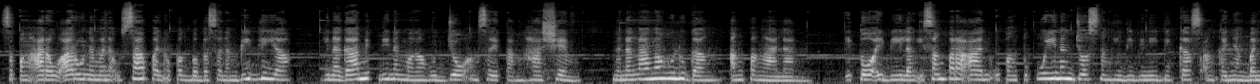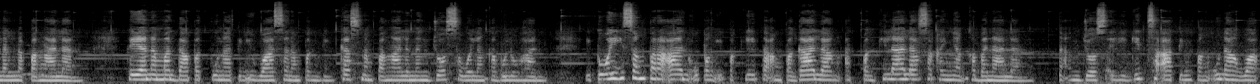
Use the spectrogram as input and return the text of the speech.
Sa pang-araw-araw naman na usapan o pagbabasa ng Biblia, ginagamit din ng mga Hudyo ang salitang Hashem na nangangahulugang ang pangalan. Ito ay bilang isang paraan upang tukuyin ng Diyos nang hindi binibigkas ang kanyang banal na pangalan. Kaya naman dapat po nating iwasan ang pagbigkas ng pangalan ng Diyos sa walang kabuluhan. Ito ay isang paraan upang ipakita ang paggalang at pagkilala sa kanyang kabanalan na ang Diyos ay higit sa ating pangunawa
